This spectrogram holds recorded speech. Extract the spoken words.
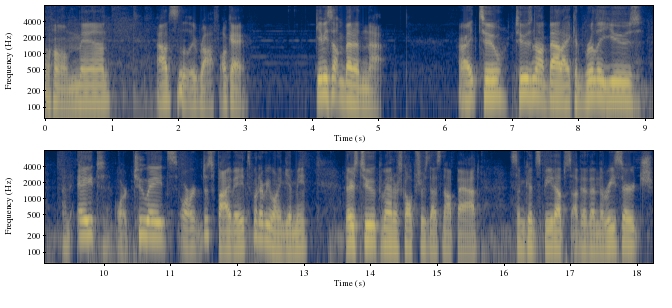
Oh man, absolutely rough. Okay, give me something better than that. All right, two. Two is not bad. I could really use an eight or two eights or just five eights, whatever you want to give me. There's two commander sculptures. That's not bad. Some good speed ups other than the research.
